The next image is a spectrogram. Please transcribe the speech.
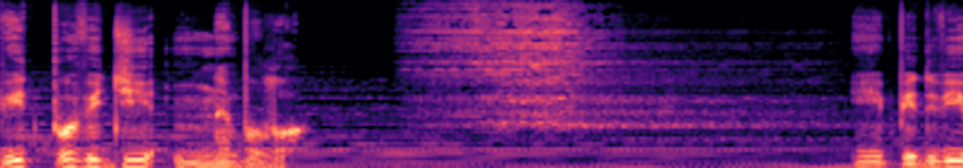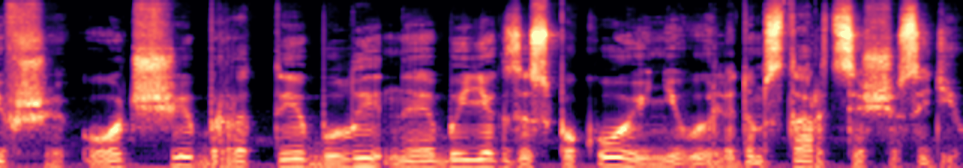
Відповіді не було. І, підвівши очі, брати були неабияк заспокоєні виглядом старця, що сидів.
